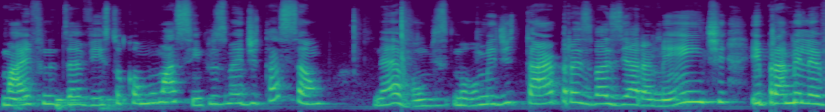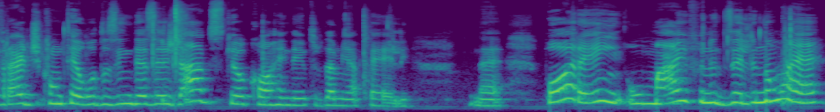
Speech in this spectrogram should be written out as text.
mindfulness é visto como uma simples meditação. né? Vou, vou meditar para esvaziar a mente e para me livrar de conteúdos indesejados que ocorrem dentro da minha pele. Né? Porém, o mindfulness ele não é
